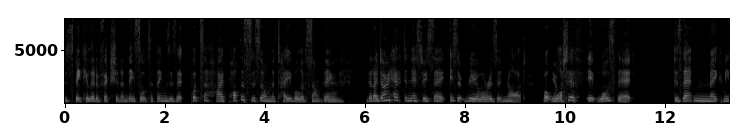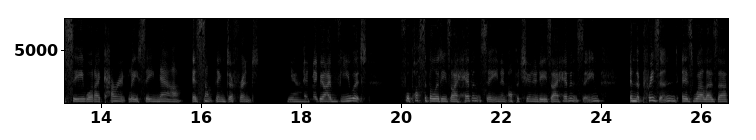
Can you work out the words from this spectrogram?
speculative fiction and these sorts of things is it puts a hypothesis on the table of something yeah. that I don't have to necessarily say, is it real or is it not? But what if it was that? Does that make me see what I currently see now as something different? Yeah. And maybe I view it for possibilities I haven't seen and opportunities I haven't seen in the present as well as a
